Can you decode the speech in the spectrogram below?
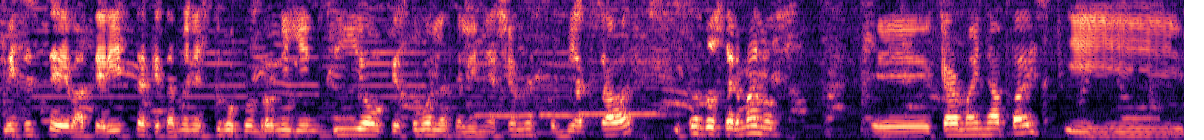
que es este baterista que también estuvo con Ronnie James Dio, que estuvo en las alineaciones con Black Sabbath, y son dos hermanos, eh, Carmine Appice y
